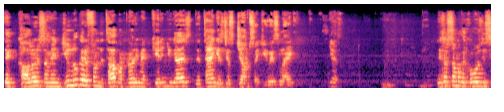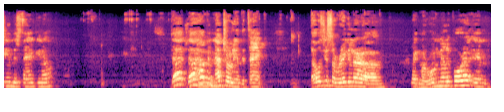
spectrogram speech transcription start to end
the colors. I mean, you look at it from the top. I'm not even kidding you guys. The tank is just jumps at you. It's like, yes. These are some of the colors you see in this tank. You know. That that happened naturally in the tank. That was just a regular, um, like maroon millepora, and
